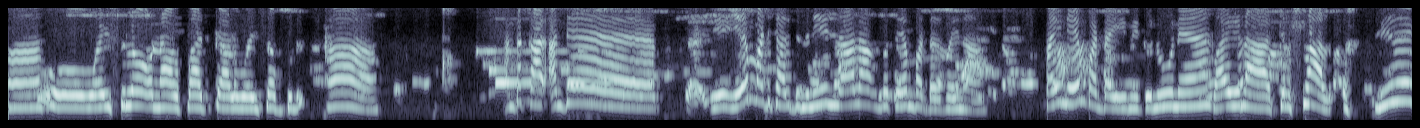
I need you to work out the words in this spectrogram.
ఆ, ఓ వయసులో నాకు పాతికాళ్ళ వయసు అప్పుడు. ఆ. అంత కా- అంటే ఏ- ఏం పట్టి కాలిపోయింది? నీళ్ళ లేకపోతే ఏం పడ్డది పైన? పైన ఏం పడ్డాయి మీకు నూనె? పైన కృష్ణాలు. మీరే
